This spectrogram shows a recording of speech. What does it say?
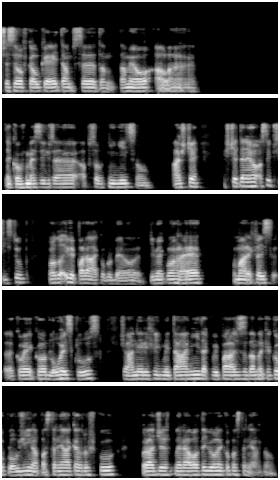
Přesilovka OK, tam se, tam, tam jo, ale jako v mezihře absolutní nic, no. A ještě, ještě ten jeho asi přístup, ono to i vypadá jako blbě, no. Tím, jak on hraje, on má rychlej, takový jako dlouhý sklus, žádný rychlý mytání, tak vypadá, že se tam tak jako plouží na Pastrňáka trošku, akorát, že nedával ty góly jako Pastrňák, no.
